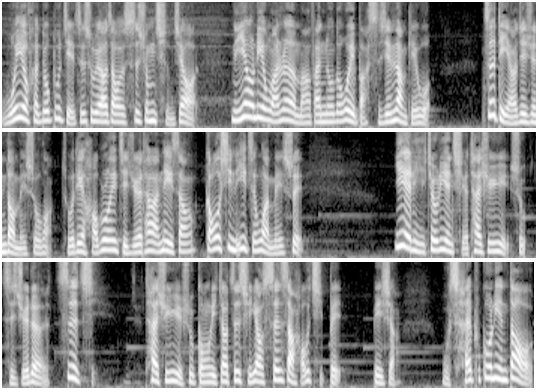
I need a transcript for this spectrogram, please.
我也有很多不解之处要找师兄请教啊。你要练完了，麻烦挪挪位，把时间让给我。”这点姚建轩倒没说话。昨天好不容易解决他的内伤，高兴的一整晚没睡，夜里就练起了太虚运术，只觉得自己。太虚运术功力较之前要升上好几倍，别想我才不过练到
